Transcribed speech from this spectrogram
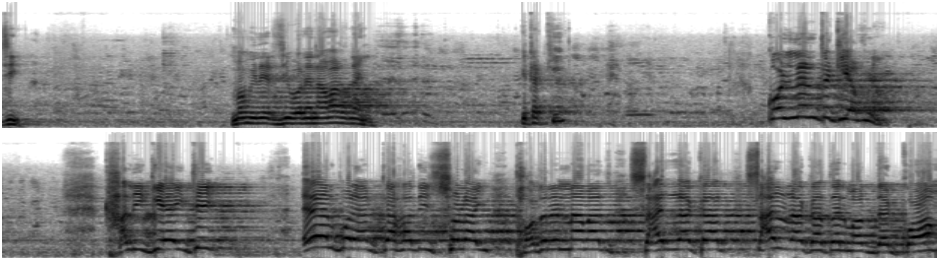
জি। মমিনের জীবনে নামাজ নাই। এটা কি? করলেনটা কি আপনি? খালি গিয়েইতেই এরপরে একটা হাদিস শোনাই, ফজরের নামাজ চার রাকাত, চার রাকাতের মধ্যে কম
